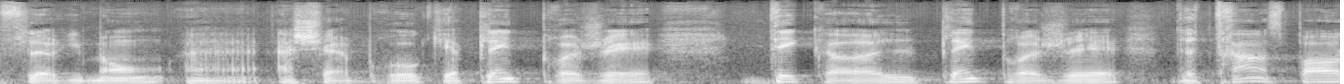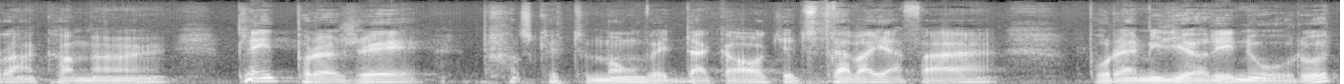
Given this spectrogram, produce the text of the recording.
Fleurimont à Sherbrooke. Il y a plein de projets d'école, plein de projets de transport en commun, plein de projets, je pense que tout le monde va être d'accord, qu'il y a du travail à faire pour améliorer nos routes.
